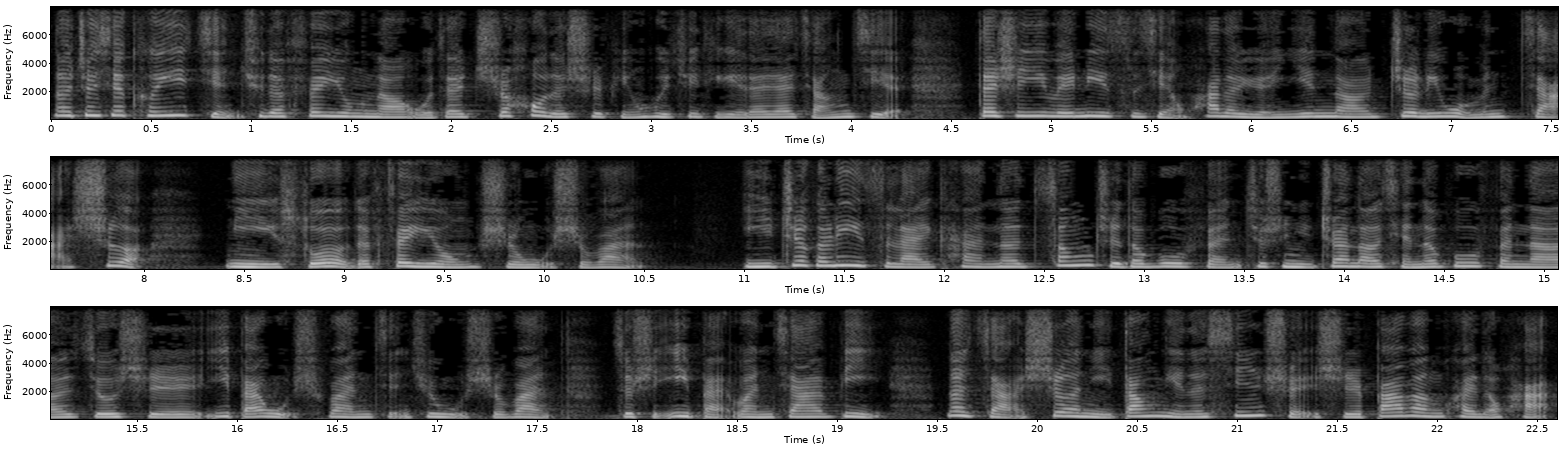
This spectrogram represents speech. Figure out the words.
那这些可以减去的费用呢，我在之后的视频会具体给大家讲解。但是因为例子简化的原因呢，这里我们假设。你所有的费用是五十万，以这个例子来看，那增值的部分就是你赚到钱的部分呢，就是一百五十万减去五十万，就是一百万加币。那假设你当年的薪水是八万块的话，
